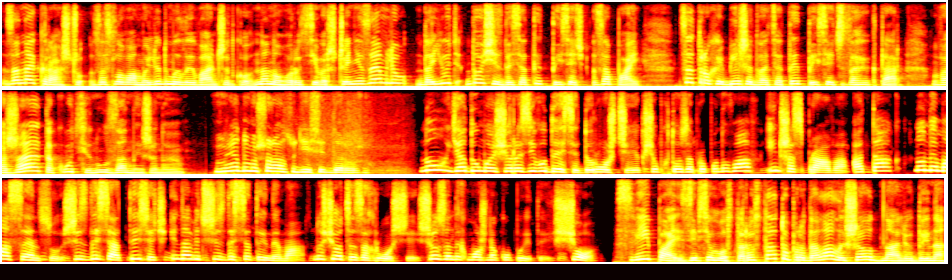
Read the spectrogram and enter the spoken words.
За найкращу, за словами Людмили Іванченко, на Новгород-Сіверщині землю дають до 60 тисяч за пай. Це трохи більше 20 тисяч за гектар. Вважає таку ціну заниженою. ну я думаю, що раз у 10 дороже. Ну, я думаю, що разів у 10 дорожче, якщо б хто запропонував, інша справа. А так, ну нема сенсу. 60 тисяч і навіть 60 нема. Ну що це за гроші? Що за них можна купити? Що? Свій пай зі всього старостату продала лише одна людина,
